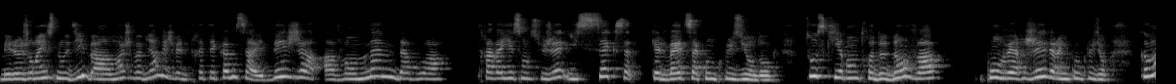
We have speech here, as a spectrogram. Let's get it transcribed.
mais le journaliste nous dit, ben, moi je veux bien, mais je vais le traiter comme ça. Et déjà, avant même d'avoir travaillé son sujet, il sait quelle va être sa conclusion. Donc, tout ce qui rentre dedans va converger vers une conclusion. Comment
